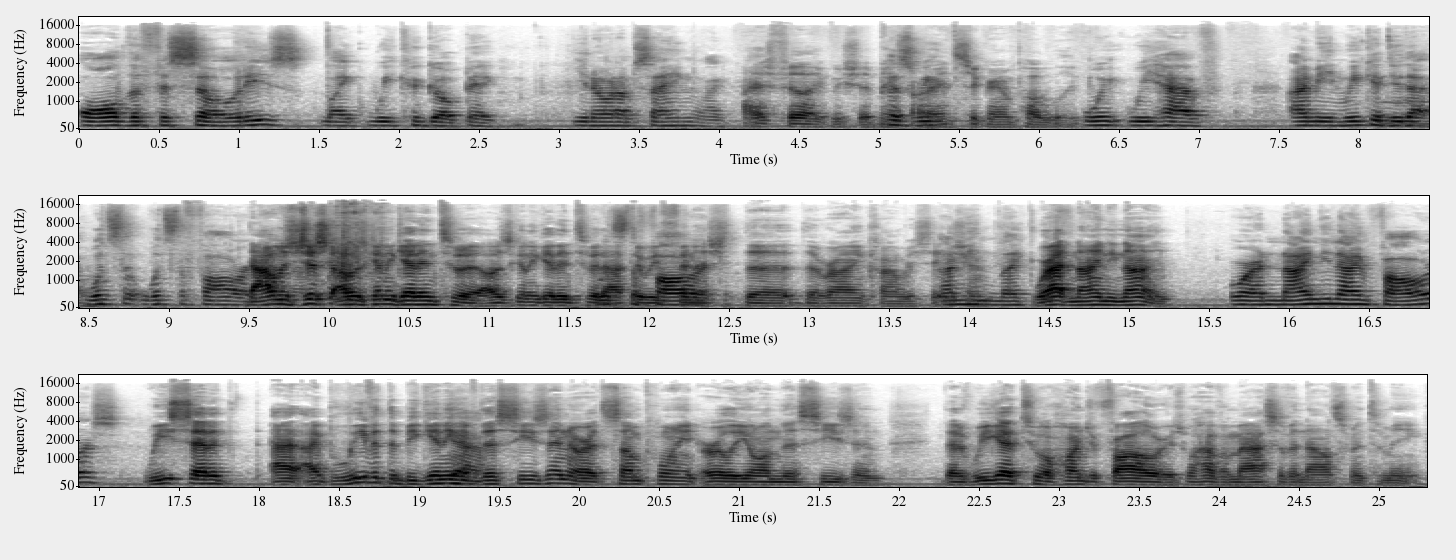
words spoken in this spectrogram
all the facilities, like we could go big. You know what I'm saying? Like I feel like we should make our we- Instagram public. we we have. I mean, we could do that. What's the what's the follower? That was just I was gonna get into it. I was gonna get into it What's after we finished the the Ryan conversation. I mean, like We're at 99. we're at 99 followers. We said it at I believe at the beginning Yeah. of this season or at some point early on this season that if we get to 100 followers, we'll have a massive announcement to make.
